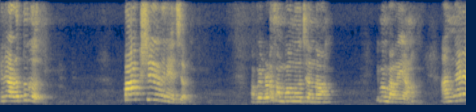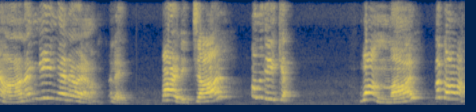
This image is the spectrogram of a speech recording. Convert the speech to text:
ഇനി അടുത്തത് പാക്ഷിക വിനേച്ചം അപ്പൊ ഇവിടെ സംഭവം എന്ന് വെച്ചാൽ എന്താ? ഇവൻ പറയാണ് അങ്ങനെ ആണെങ്കിൽ ഇങ്ങനെ വേണം അല്ലെ? പഠിച്ചാൽ ഒന്ന് ജയിക്കാം. വന്നാൽ കാണാം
